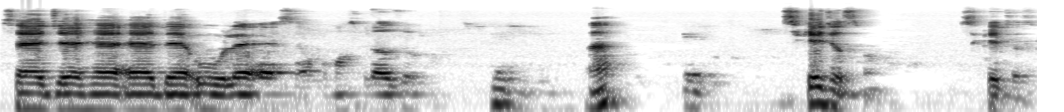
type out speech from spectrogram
S C H E D U L E S okuması biraz zor. He? Schedules mı? Schedules.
